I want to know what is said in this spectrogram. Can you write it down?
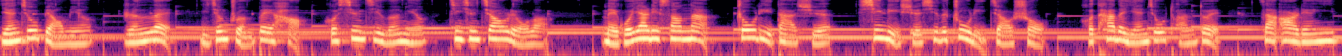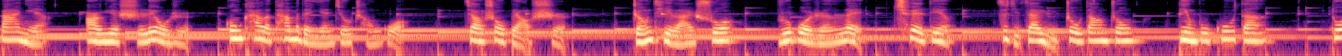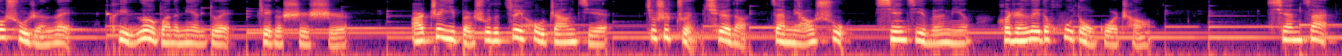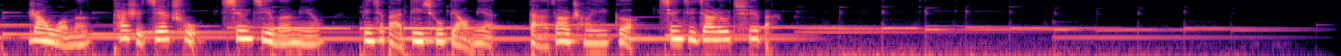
研究表明，人类已经准备好和星际文明进行交流了。美国亚利桑那州立大学心理学系的助理教授和他的研究团队在2018年2月16日公开了他们的研究成果。教授表示，整体来说，如果人类确定自己在宇宙当中并不孤单，多数人类可以乐观地面对这个事实。而这一本书的最后章节就是准确地在描述星际文明和人类的互动过程。现在，让我们开始接触星际文明，并且把地球表面。打造成一个星际交流区吧。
